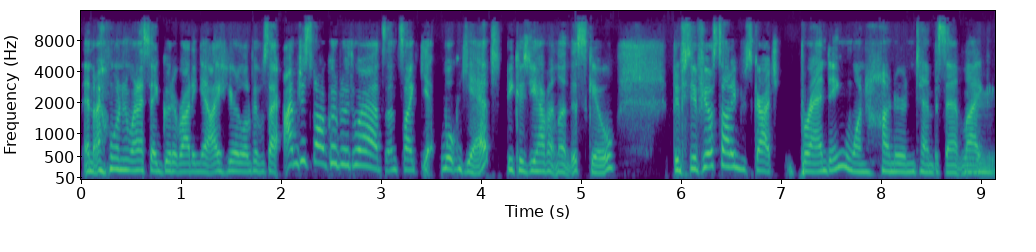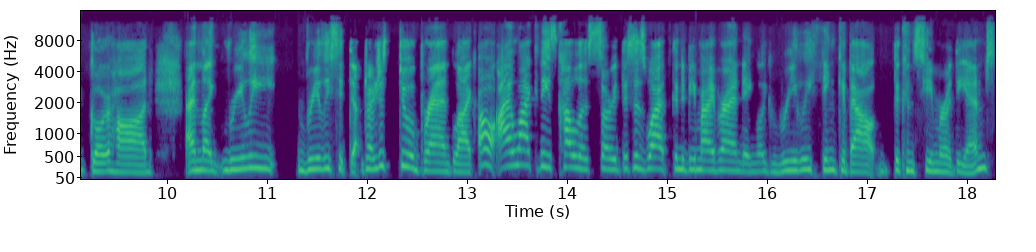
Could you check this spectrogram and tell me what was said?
and I when I say good at writing yet, I hear a lot of people say, I'm just not good with words. And it's like, yeah, well, yet, because you haven't learned the skill. But if you're starting from scratch, branding 110%, like mm. go hard and like really really sit down. Don't just do a brand like, oh, I like these colors. So this is why it's going to be my branding. Like really think about the consumer at the end.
